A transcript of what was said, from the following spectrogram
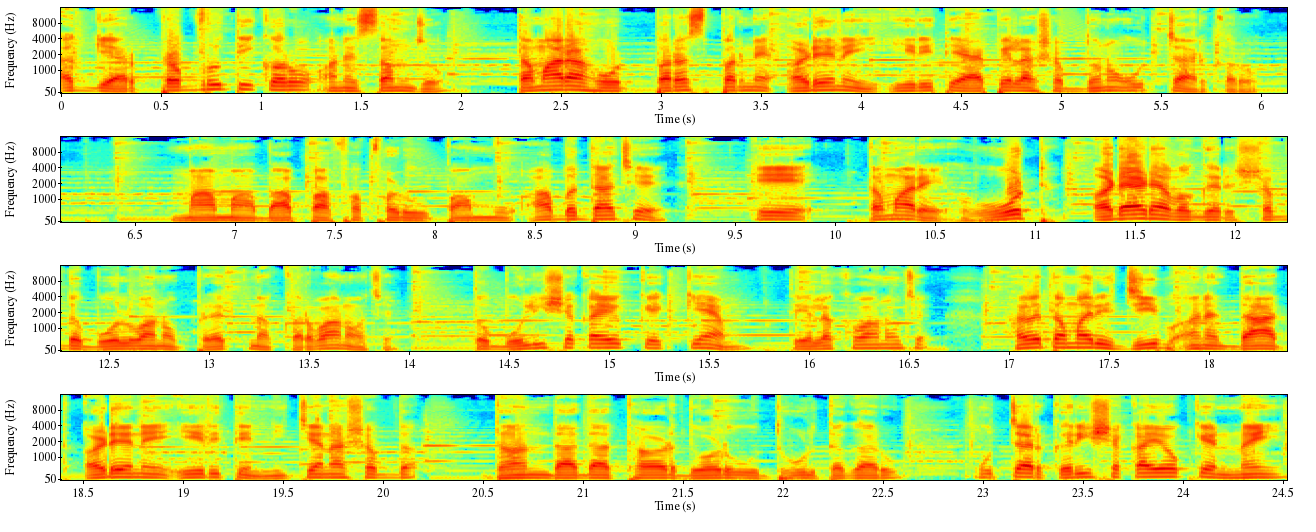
અગિયાર, પ્રવૃત્તિ કરો અને સમજો, તમારા હોઠ પરસ્પરને અડે નહીં, એ રીતે આપેલા શબ્દોનો ઉચ્ચાર કરો. મામા, બાપા, ફફડું પામવું આ બધા છે એ તમારે હોઠ અડાડ્યા વગર શબ્દ બોલવાનો પ્રયત્ન કરવાનો છે. તો બોલી શકાય કે કેમ તે લખવાનું છે. હવે તમારી જીભ અને દાંત અડે નહીં, એ રીતે નીચેના શબ્દ, ધન, દાદા, થડ, દોડવું, ધૂળ, તગારું, ઉચ્ચાર કરી શકાયો કે નહીં,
